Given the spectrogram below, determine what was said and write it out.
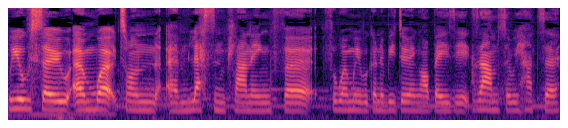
we also um, worked on um, lesson planning for, for when we were going to be doing our BASI exam. So we had to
